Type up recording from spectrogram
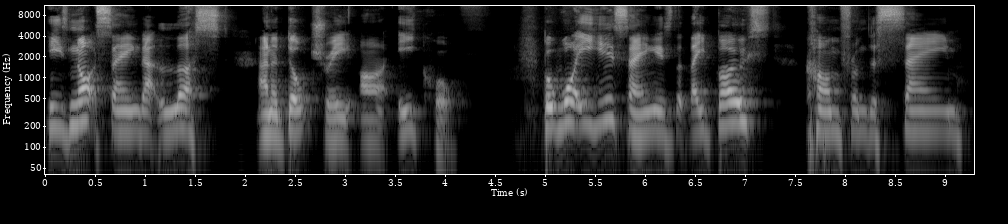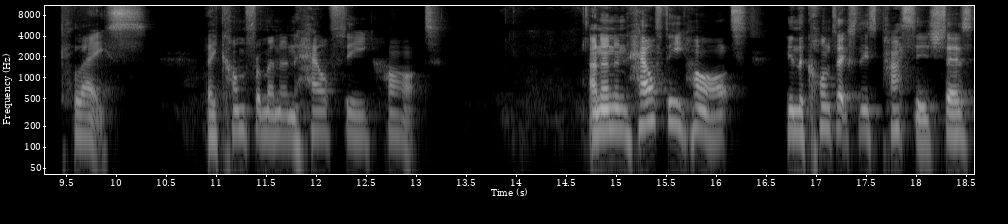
he's not saying that lust and adultery are equal. But what he is saying is that they both come from the same place. They come from an unhealthy heart. And an unhealthy heart, in the context of this passage, says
